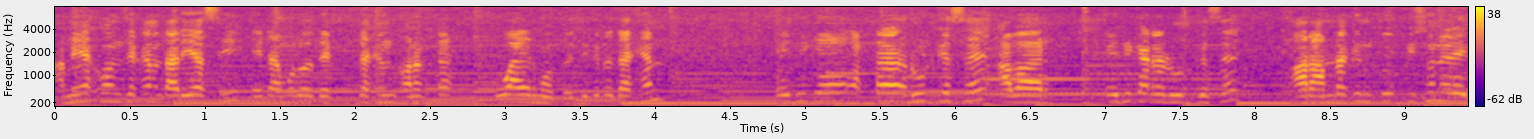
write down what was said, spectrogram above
আমি এখন যেখানে দাঁড়িয়ে আছি এটা মূলত দেখ- দেখেন অনেকটা ওয়াইয়ের মতো। এদিকে তো দেখেন এইদিকে একটা রুট গেছে আবার এইদিকে একটা রুট গেছে। আর আমরা কিন্তু পিছনের এই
